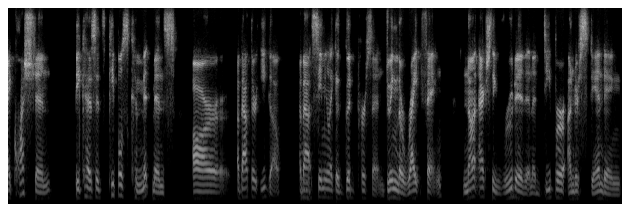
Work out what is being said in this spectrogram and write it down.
I question because it's people's commitments are about their ego, about right. seeming like a good person, doing the right thing not actually rooted in a deeper understanding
